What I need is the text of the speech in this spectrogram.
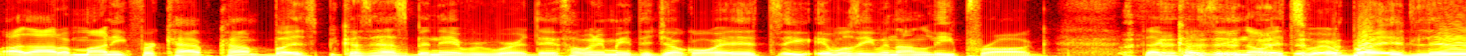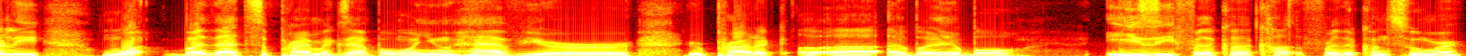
a lot of money for Capcom, but it's because it has been everywhere. They somebody made the joke. Oh, it's it, was even on Leapfrog, because you know it's but it literally what. But that's a prime example when you have your your product uh, uh, available easy for the for the consumer.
